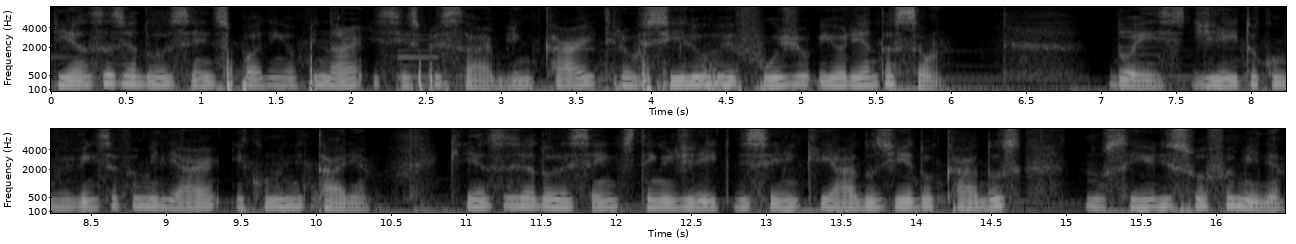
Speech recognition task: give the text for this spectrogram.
Crianças e adolescentes podem opinar e se expressar, brincar, ter auxílio, refúgio e orientação. 2. Direito à convivência familiar e comunitária. Crianças e adolescentes têm o direito de serem criados e educados no seio de sua família,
